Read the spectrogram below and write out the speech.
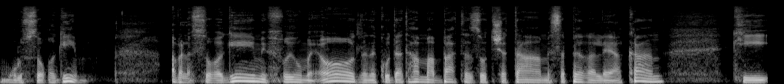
מול סורגים. אבל הסורגים הפריעו מאוד לנקודת המבט הזאת שאתה מספר עליה כאן. כי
